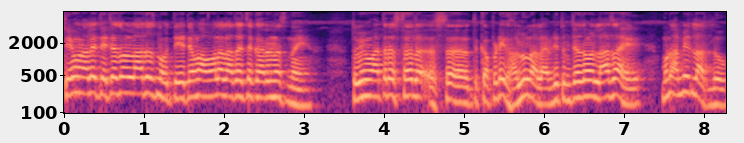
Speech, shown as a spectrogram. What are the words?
ते म्हणाले त्याच्याजवळ लाजच नव्हते त्यामुळे आम्हाला लाजायचं कारणच नाही. तुम्ही मात्र स्थल स कपडे घालून आलाय म्हणजे तुमच्याजवळ लाज आहे म्हणून आम्ही लाजलो.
